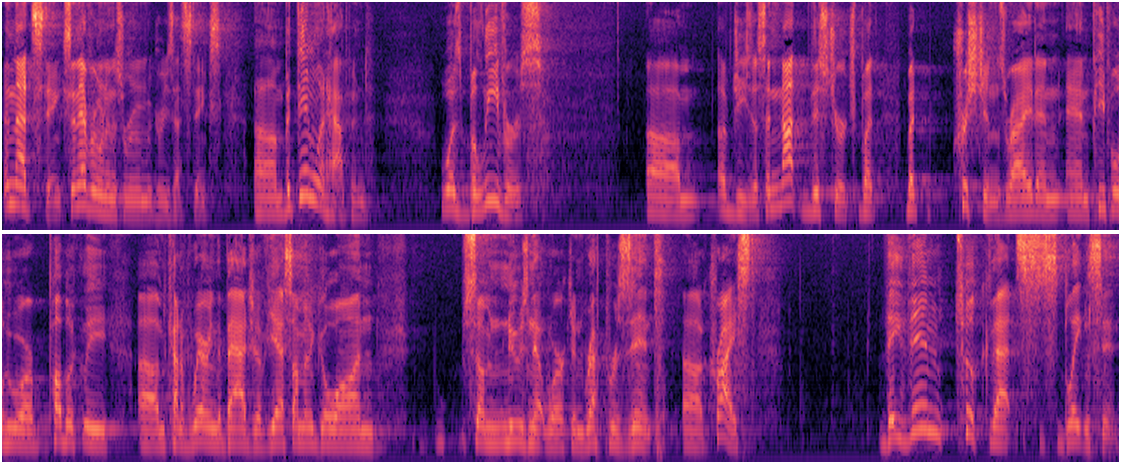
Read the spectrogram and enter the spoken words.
And that stinks. And everyone in this room agrees that stinks. Um, but then what happened was believers um, of Jesus, and not this church, but, but Christians, right? And, and people who are publicly um, kind of wearing the badge of, yes, I'm going to go on some news network and represent uh, Christ. They then took that blatant sin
